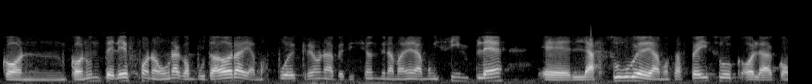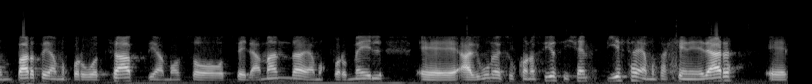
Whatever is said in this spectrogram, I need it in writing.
con, con un teléfono o una computadora, digamos, puede crear una petición de una manera muy simple, eh, la sube, digamos, a Facebook o la comparte, digamos, por WhatsApp, digamos, o se la manda, digamos, por mail eh, a alguno de sus conocidos y ya empieza, digamos, a generar eh,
